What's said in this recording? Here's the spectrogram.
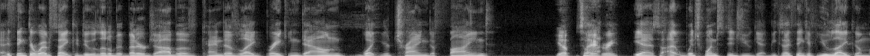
I think their website could do a little bit better job of kind of like breaking down what you're trying to find. Yep, So I I- agree. Yeah. So I, which ones did you get? Because I think if you like them,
